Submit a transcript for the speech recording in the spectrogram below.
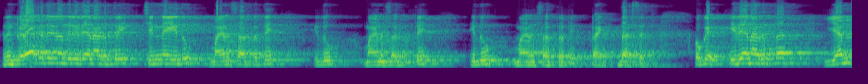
ಇದನ್ನ ಕಳೆಯಾಕತ್ತೀನಿ ಅಂದ್ರೆ ರೀ? ಚಿಹ್ನೆ ಇದು ಮೈನಸ್ ಆಗ್ತೈತಿ, ಇದು ಮೈನಸ್ ಆಗ್ತೈತಿ, ಇದು ಮೈನಸ್ ಆಗ್ತೈತಿ ರೈಟ್ ದಟ್ಸ್ ಇಟ್ ಓಕೆ ಇದೇನಾಗುತ್ತೆ? ಎನ್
